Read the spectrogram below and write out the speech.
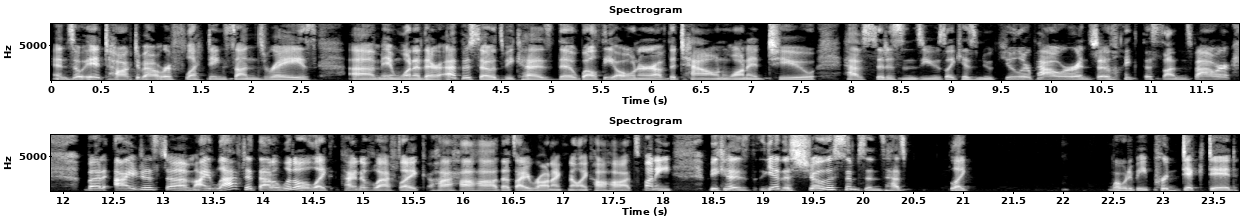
And so it talked about reflecting sun's rays um, in one of their episodes because the wealthy owner of the town wanted to have citizens use like his nuclear power instead of like the sun's power. But I just, um, I laughed at that a little, like kind of laughed like, ha ha ha, that's ironic, not like, ha ha, it's funny. Because yeah, this show, The Simpsons, has like, what would it be? Predicted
